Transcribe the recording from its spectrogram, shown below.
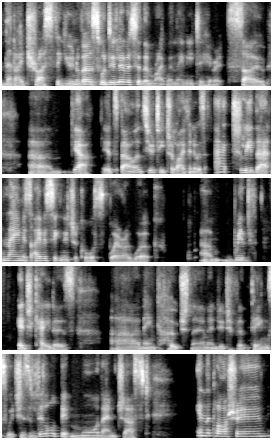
that i trust the universe will deliver to them right when they need to hear it. So um, yeah, it's Balance Your Teacher Life. And it was actually that name is, I have a signature course where I work um, with educators um, and coach them and do different things, which is a little bit more than just in the classroom.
